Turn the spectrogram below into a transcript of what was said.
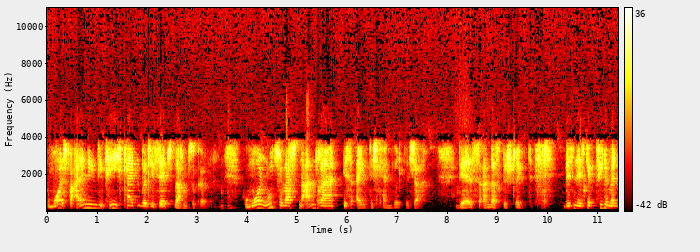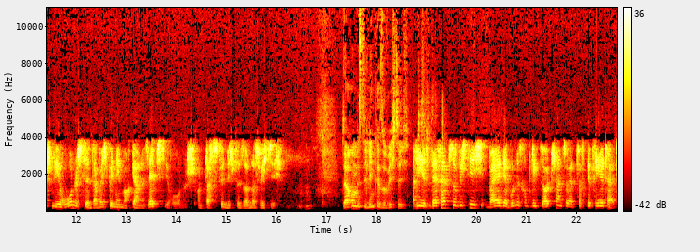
Humor ist vor allen Dingen die Fähigkeit, über sich selbst lachen zu können. Humor nur zulasten anderer ist eigentlich kein wirklicher der ist anders gestrickt. Wissen Sie, es gibt viele Menschen, die ironisch sind, aber ich bin eben auch gerne selbstironisch. Und das finde ich besonders wichtig. Darum ist die Linke so wichtig. Sie ist deshalb so wichtig, weil der Bundesrepublik Deutschland so etwas gefehlt hat.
